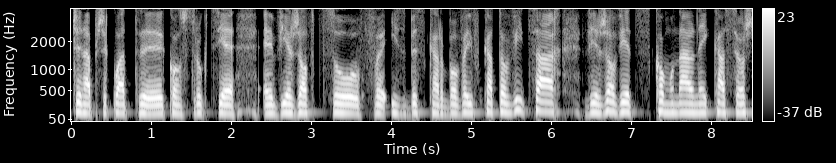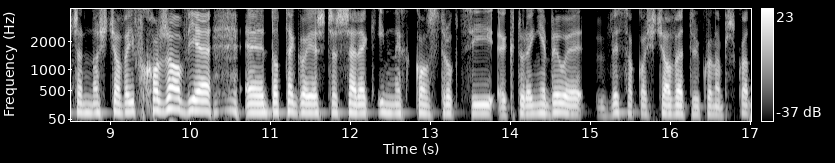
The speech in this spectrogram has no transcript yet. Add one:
czy na przykład y, konstrukcję e, wieżowców Izby Skarbowej w Katowicach, wieżowiec komunalnej kasy oszczędnościowej w Chorzowie, e, do tego jeszcze szereg innych konstrukcji, e, które nie były wysokościowe, tylko na przykład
